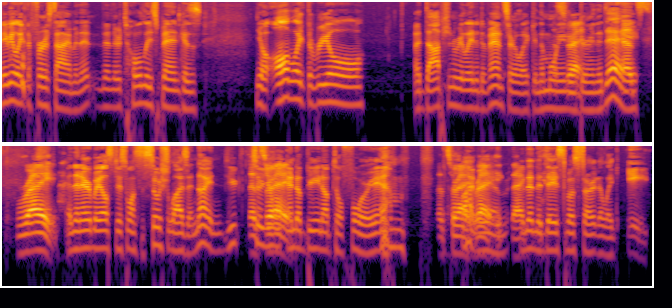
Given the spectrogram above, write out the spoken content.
maybe like the first time, and then then they're totally spent because you know all like the real adoption related events are like in the morning right. or during the day. that's right. and then everybody else just wants to socialize at night. and You, so you'll right. end up being up till 4 a.m. That's right, 5 right, exactly. And then the day's supposed to start at like 8.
